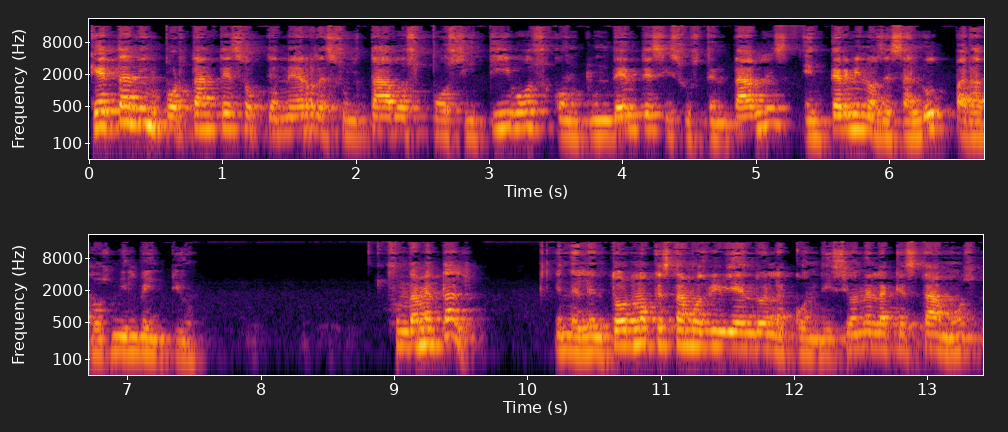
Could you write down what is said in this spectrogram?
¿Qué tan importante es obtener resultados positivos, contundentes y sustentables en términos de salud para 2021? Fundamental. En el entorno que estamos viviendo, en la condición en la que estamos,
